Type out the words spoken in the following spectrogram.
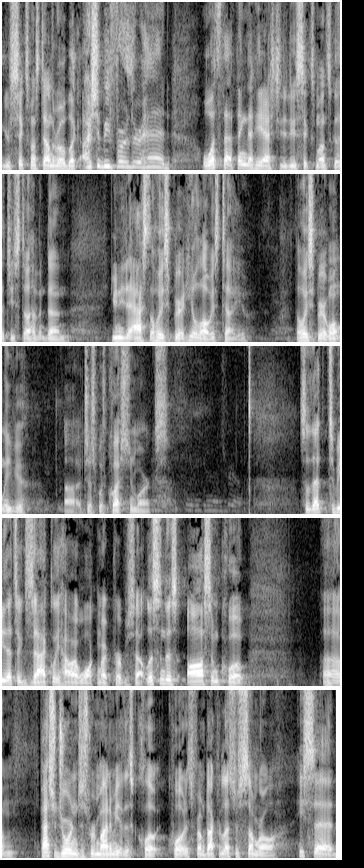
you're six months down the road, like I should be further ahead. Well, what's that thing that He asked you to do six months ago that you still haven't done? You need to ask the Holy Spirit. He'll always tell you. The Holy Spirit won't leave you uh, just with question marks. So that to me, that's exactly how I walk my purpose out. Listen to this awesome quote. Um, Pastor Jordan just reminded me of this quote. It's from Dr. Lester Sumrall. He said,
